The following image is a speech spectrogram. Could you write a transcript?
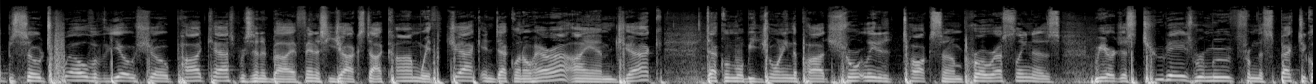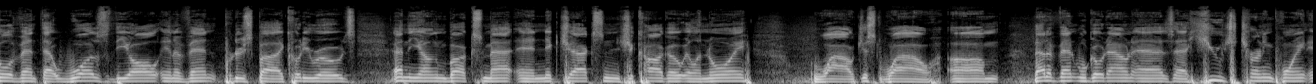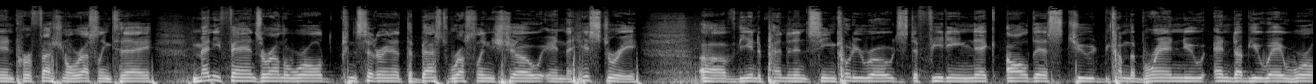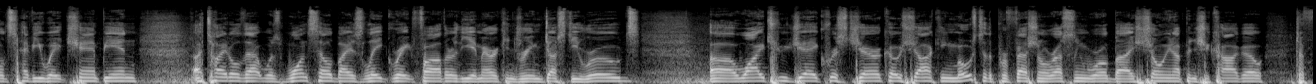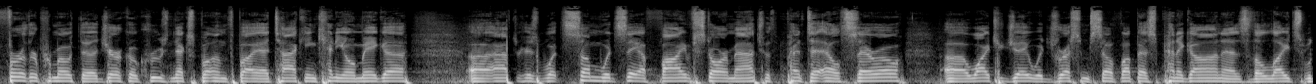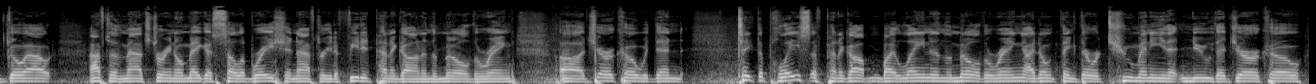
Episode 12 of the Yo Show podcast presented by fantasyjocks.com with Jack and Declan O'Hara. I am Jack. Declan will be joining the pod shortly to talk some pro wrestling as we are just two days removed from the spectacle event that was the All In event produced by Cody Rhodes and the Young Bucks, Matt and Nick Jackson Chicago, Illinois. Wow, just wow. Um, that event will go down as a huge turning point in professional wrestling today. Many fans around the world considering it the best wrestling show in the history of the independent scene. Cody Rhodes defeating Nick Aldis to become the brand new NWA World's Heavyweight Champion, a title that was once held by his late great father, the American Dream, Dusty Rhodes. Uh, Y2J, Chris Jericho, shocking most of the professional wrestling world by showing up in Chicago to further promote the Jericho Cruise next month by attacking Kenny Omega uh, after his, what some would say, a five star match with Penta El Zero. Uh, Y2J would dress himself up as Pentagon as the lights would go out after the match during Omega's celebration after he defeated Pentagon in the middle of the ring. Uh, Jericho would then take the place of Pentagon by laying in the middle of the ring. I don't think there were too many that knew that Jericho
